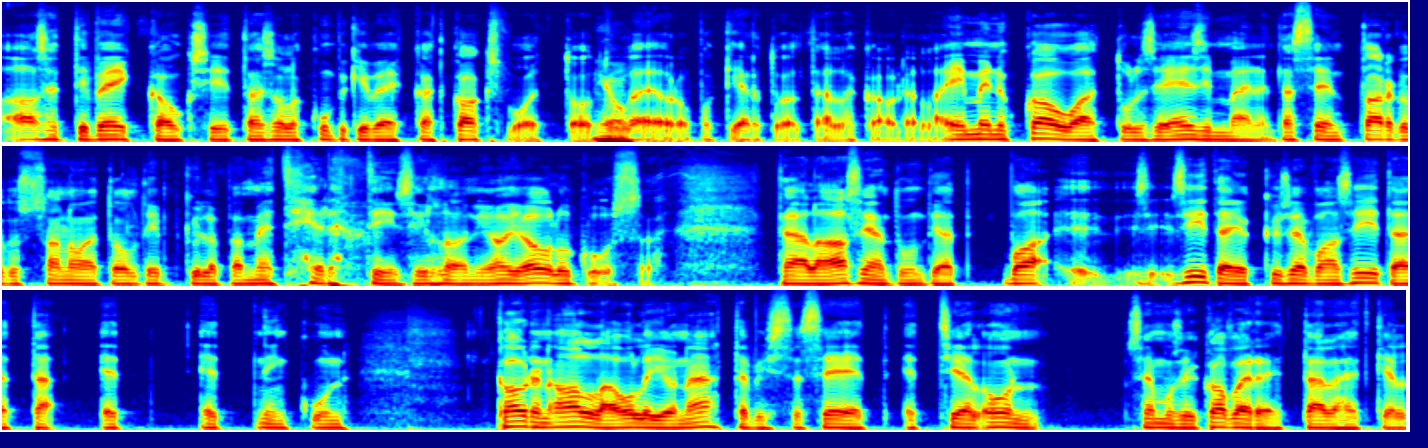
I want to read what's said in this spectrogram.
asetti veikkauksia, taisi olla kumpikin veikkaa, että kaksi voittoa Joo. tulee Euroopan kiertueella tällä kaudella. Ei mennyt kauan, että tuli se ensimmäinen. Tässä ei nyt tarkoitus sanoa, että oltiin, kylläpä me tiedettiin silloin jo joulukuussa täällä asiantuntijat. Va, siitä ei ole kyse, vaan siitä, että et, et niin kuin kauden alla oli jo nähtävissä se, että, että siellä on semmoisia kavereita tällä hetkellä,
